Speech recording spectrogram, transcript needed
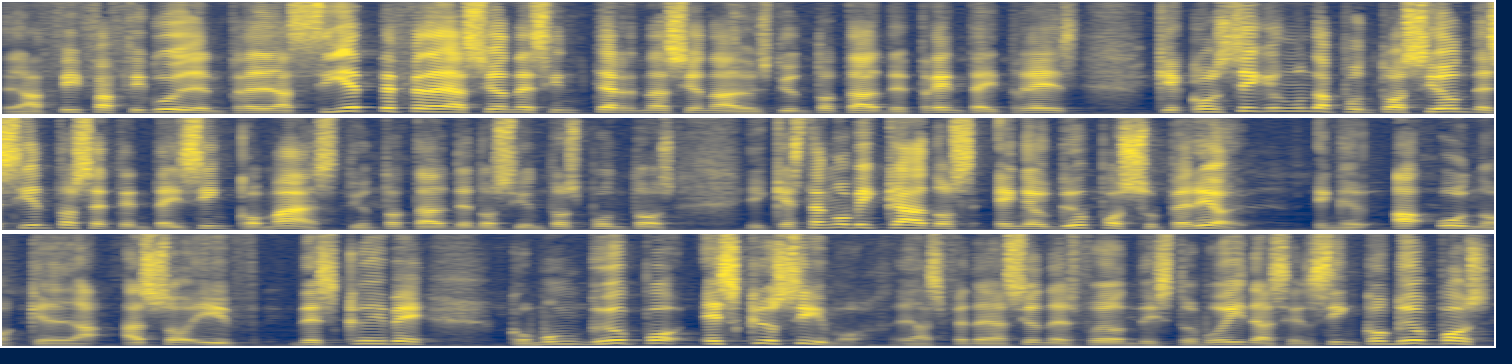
la FIFA figura entre las siete federaciones internacionales de un total de 33 que consiguen una puntuación de 175 más de un total de 200 puntos y que están ubicados en el grupo superior, en el A1 que la ASOIF describe como un grupo exclusivo. Las federaciones fueron distribuidas en cinco grupos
